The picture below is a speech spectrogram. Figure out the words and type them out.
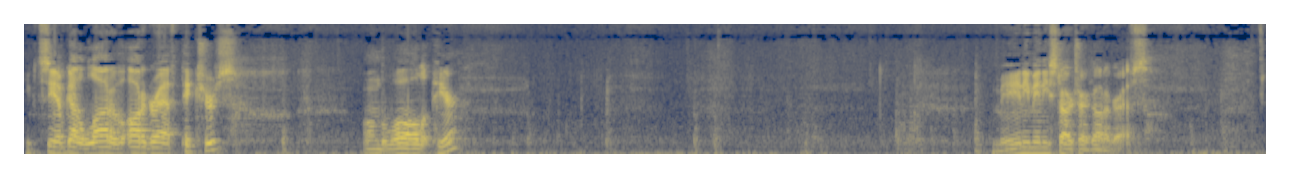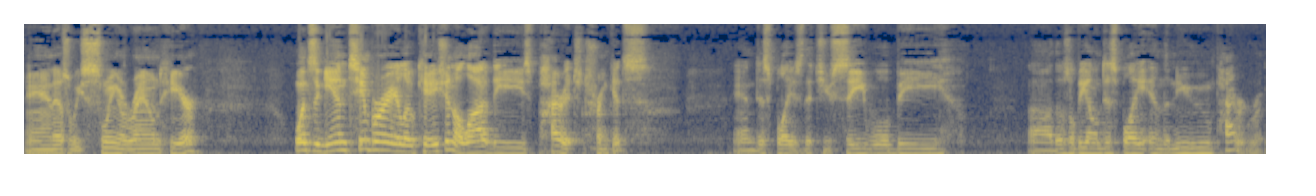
You can see I've got a lot of autographed pictures on the wall up here. Many, many Star Trek autographs. And as we swing around here, once again, temporary location. A lot of these pirate trinkets and displays that you see will be, uh, those will be on display in the new pirate room.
